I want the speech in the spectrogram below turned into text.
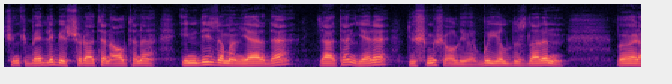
Çünkü belli bir süratin altına indiği zaman yerde zaten yere düşmüş oluyor. Bu yıldızların böyle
